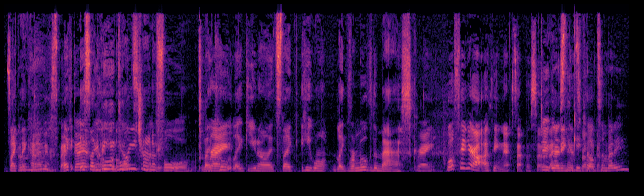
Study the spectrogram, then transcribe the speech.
it's like they oh, kind of expect Like it. it's like who, who are killed you trying to fool? Like Right. who? Like you know, it's like he won't like remove the mask. right. We'll figure out, I think, next episode. Do you I guys think, it's he really killed gonna- somebody?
